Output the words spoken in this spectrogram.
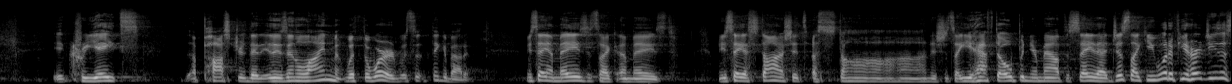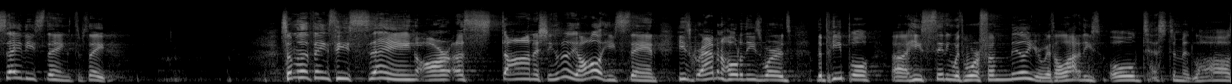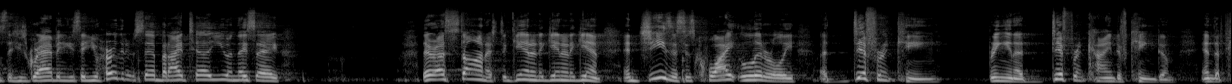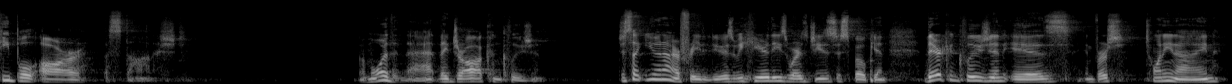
it creates a posture that is in alignment with the word. Think about it. When you say amazed, it's like amazed. When you say astonished, it's astonished. It's like you have to open your mouth to say that, just like you would if you heard Jesus say these things, to say, some of the things he's saying are astonishing. Really, all he's saying, he's grabbing hold of these words. The people uh, he's sitting with were familiar with a lot of these Old Testament laws that he's grabbing. He's saying, You heard that it was said, but I tell you. And they say, they're astonished again and again and again. And Jesus is quite literally a different king, bringing a different kind of kingdom, and the people are astonished. But more than that, they draw a conclusion. Just like you and I are free to do as we hear these words Jesus has spoken. Their conclusion is in verse 29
